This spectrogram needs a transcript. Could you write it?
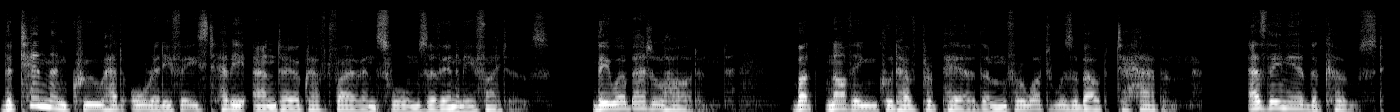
the ten-man crew had already faced heavy anti-aircraft fire and swarms of enemy fighters. They were battle-hardened but nothing could have prepared them for what was about to happen. As they neared the coast,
